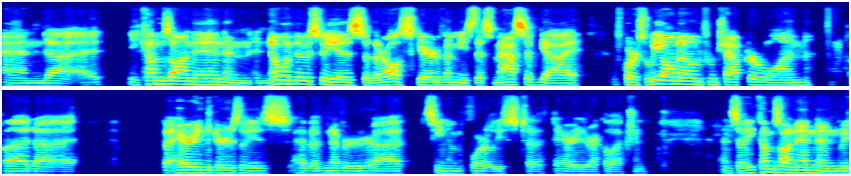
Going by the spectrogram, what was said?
And uh, he comes on in, and, and no one knows who he is, so they're all scared of him. He's this massive guy. Of course, we all know him from chapter one, but uh, but Harry and the Dursleys have, have never uh, seen him before, at least to, to Harry's recollection. And so he comes on in, and we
